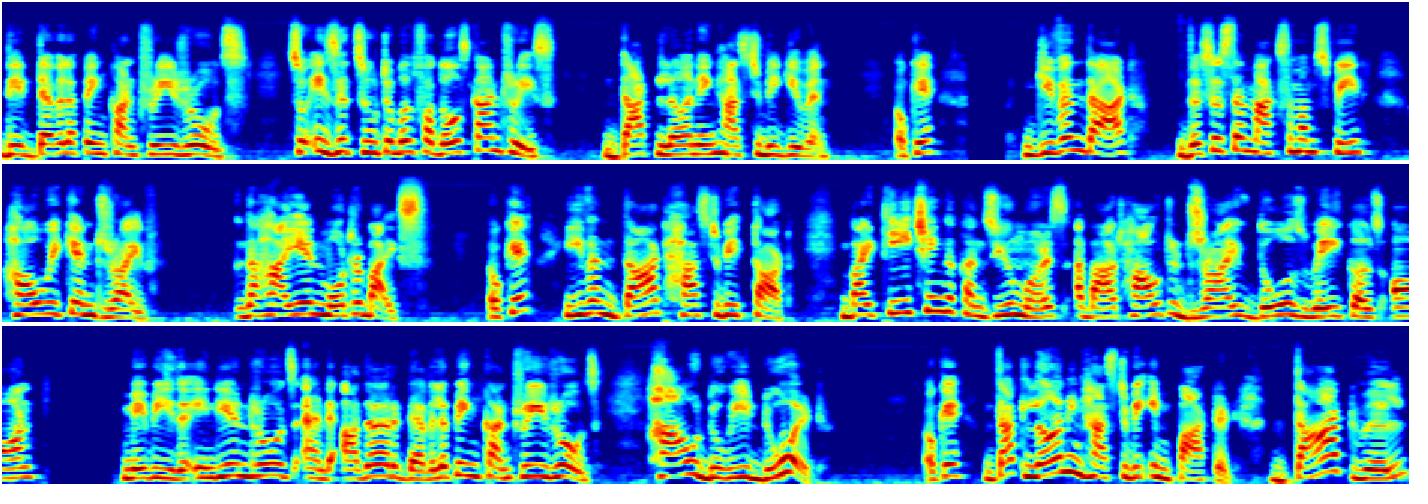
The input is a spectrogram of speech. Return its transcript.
the developing country roads. So is it suitable for those countries? that learning has to be given. Okay. Given that this is the maximum speed, how we can drive the high-end motorbikes. Okay. Even that has to be taught by teaching the consumers about how to drive those vehicles on maybe the Indian roads and other developing country roads. How do we do it? Okay. That learning has to be imparted. That will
